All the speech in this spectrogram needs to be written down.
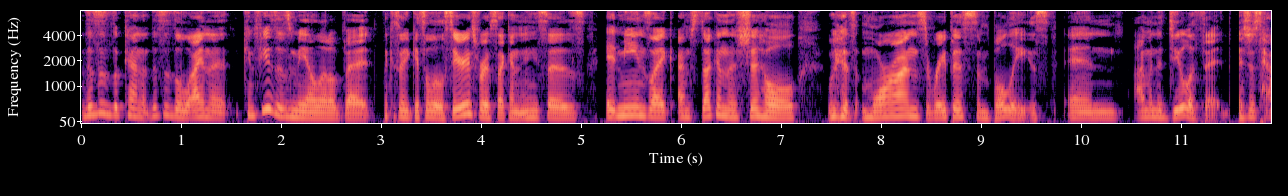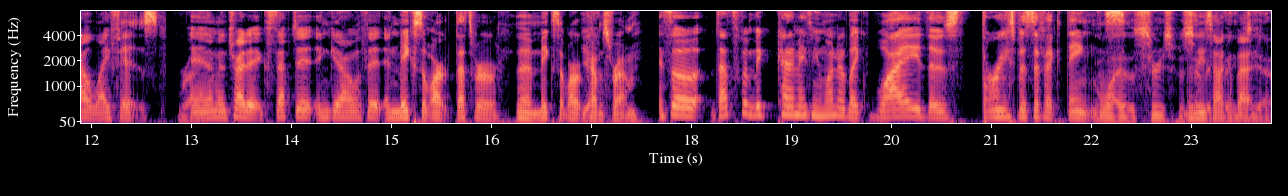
This is the kind of this is the line that confuses me a little bit. Like I he gets a little serious for a second, and he says, "It means like I'm stuck in this shithole with morons, rapists, and bullies, and I'm gonna deal with it. It's just how life is, Right. and I'm gonna try to accept it and get on with it and make some art. That's where the make some art Yeah. comes from. And so that's what make, kind of makes me wonder, like why those three specific things. Why those three specific he talk things? about? Yeah.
